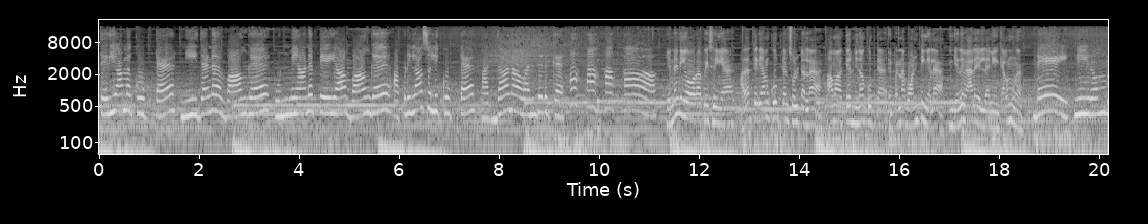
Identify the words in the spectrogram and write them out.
தெரியாம கூப்பிட்ட நீ தானே வாங்க. உண்மையான பேயா? வாங்க. அப்படிலாம் சொல்லி கூப்பிட்ட அதான் நான் வந்திருக்கேன். என்ன நீங்க ஓவரா பேசுறீங்க? அதான் தெரியாம கூப்பிட்டேன்னு சொல்லிட்டல ஆமா தெரிஞ்சுதான் கூப்பிட்டேன். இப்ப என்ன வந்துட்டீங்கல்ல? இங்க எதுவும் வேலை இல்ல. நீங்க கிளம்புங்க. டேய் நீ ரொம்ப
